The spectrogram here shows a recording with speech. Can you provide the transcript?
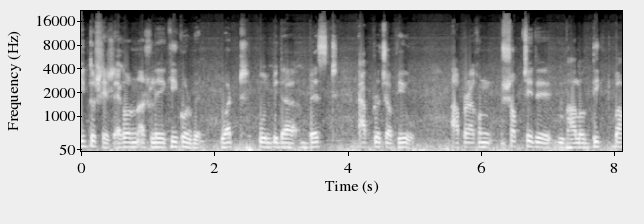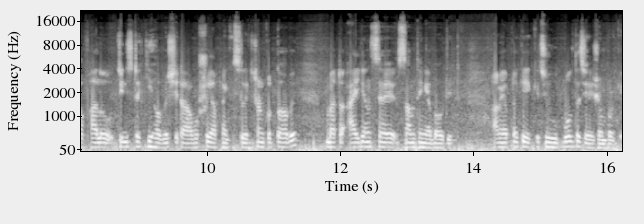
ঈদ তো শেষ। এখন আসলে কি করবেন? What will be the best approach of you আপনার এখন সবচেয়ে ভালো দিক বা ভালো জিনিসটা কি হবে সেটা অবশ্যই আপনাকে সিলেকশন করতে হবে but I can say something about it আমি আপনাকে কিছু বলতে চাই এই সম্পর্কে।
